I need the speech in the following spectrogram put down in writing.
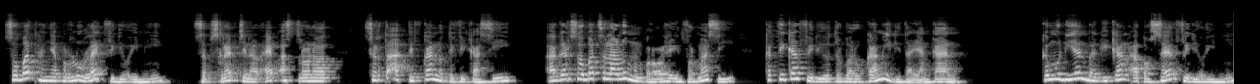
Sobat hanya perlu like video ini, subscribe channel App Astronaut, serta aktifkan notifikasi agar Sobat selalu memperoleh informasi ketika video terbaru kami ditayangkan. Kemudian bagikan atau share video ini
